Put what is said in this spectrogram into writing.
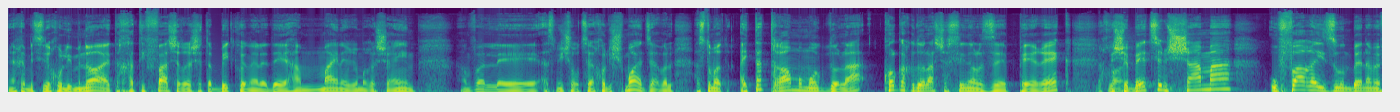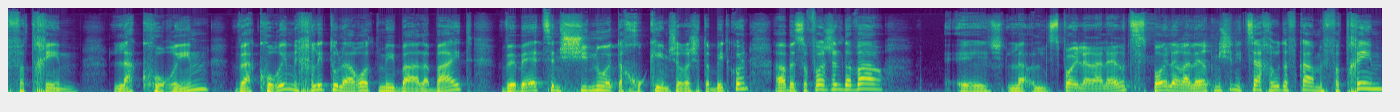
איך הם הצליחו למנוע את החטיפה של רשת הביטקוין על ידי המיינרים הרשעים. אבל אה, אז מי שרוצה יכול לשמוע את זה, אבל אז זאת אומרת, הייתה טראומה מאוד גדולה, כל כך גדולה שעשינו על זה פרק, נכון. ושבעצם שמה הופר האיזון בין המפתחים לקוראים, והקוראים החליטו להראות מי בעל הבית, ובעצם שינו את החוקים של רשת הביטקוין, אבל בסופו של דבר, אה, ספוילר אלרט. ספוילר אלרט, מי שניצח היו דווקא המפתחים.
